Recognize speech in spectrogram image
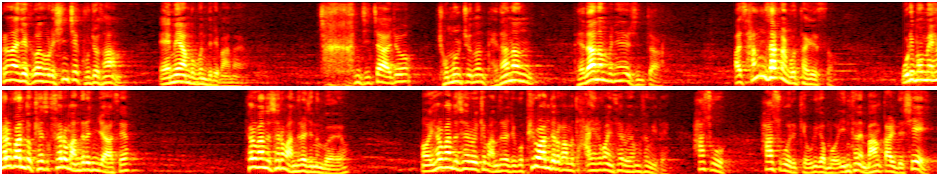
그러나 이제 그건 우리 신체 구조상 애매한 부분들이 많아요. 참 진짜 아주 조물주는 대단한 대단한 분이에요 진짜. 아 상상을 못 하겠어. 우리 몸의 혈관도 계속 새로 만들어진 줄 아세요? 혈관도 새로 만들어지는 거예요. 어, 혈관도 새로 이렇게 만들어지고 필요한 데로 가면 다 혈관이 새로 형성이 돼. 하수구 하수구 이렇게 우리가 뭐 인터넷 망 깔듯이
